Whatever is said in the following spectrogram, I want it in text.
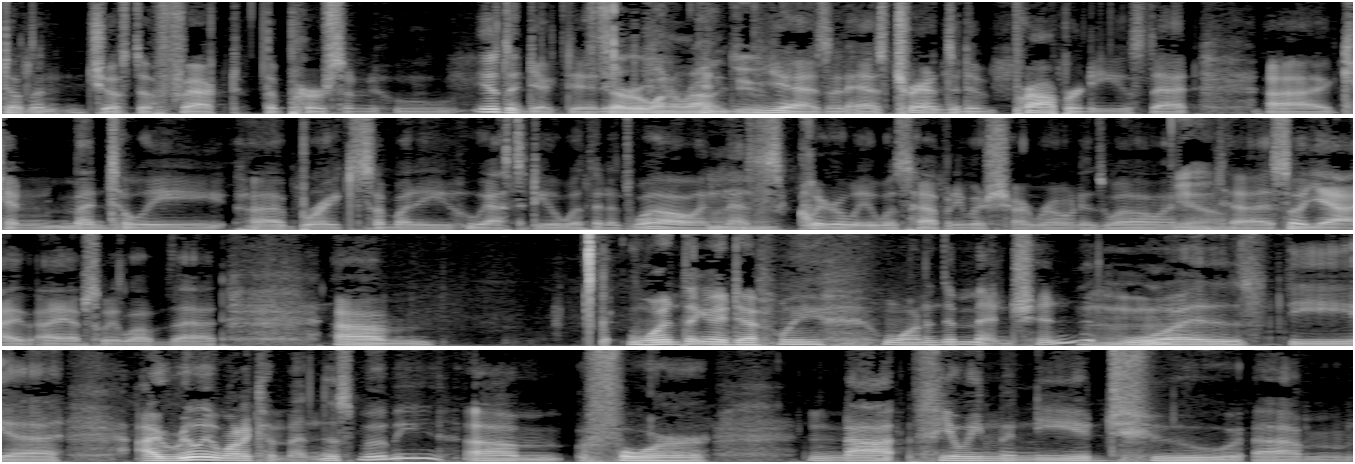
doesn't just affect the person who is addicted. It's everyone around It- you. Yes, it has transitive properties that uh, can mentally uh, break somebody who has to deal with it as well, and that's clearly what's happening with Chiron as well. And Mm-hmm. Yeah. uh, so, yeah, I, I absolutely love that. Um, one thing I definitely wanted to mention Mm-hmm. was the. Uh, I really want to commend this movie um, for not feeling the need to um,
